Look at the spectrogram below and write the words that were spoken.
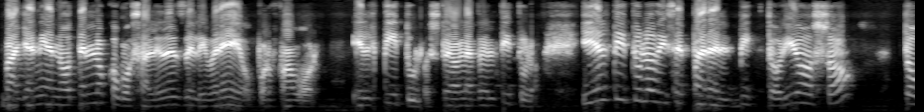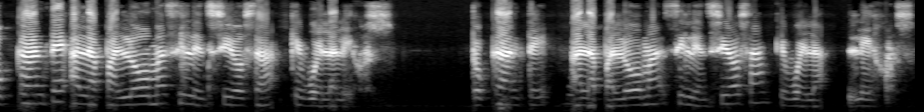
Vayan y anótenlo como sale desde el hebreo, por favor. El título, estoy hablando del título. Y el título dice, para el victorioso, tocante a la paloma silenciosa que vuela lejos. Tocante a la paloma silenciosa que vuela lejos.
